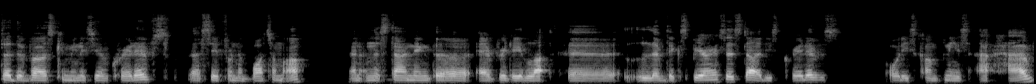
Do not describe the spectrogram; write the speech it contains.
the diverse community of creatives let's say from the bottom up and understanding the everyday uh, lived experiences that these creatives all these companies have.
